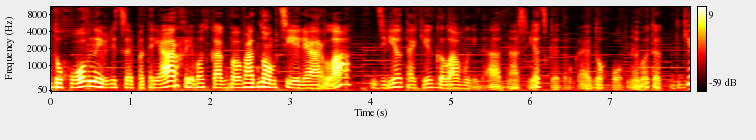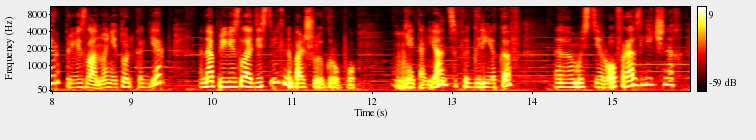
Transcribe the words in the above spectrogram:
духовной в лице патриарха. И вот как бы в одном теле орла две таких головы, да, одна светская, другая духовная. Вот этот герб привезла, но не только герб, она привезла действительно большую группу итальянцев и греков, мастеров различных –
